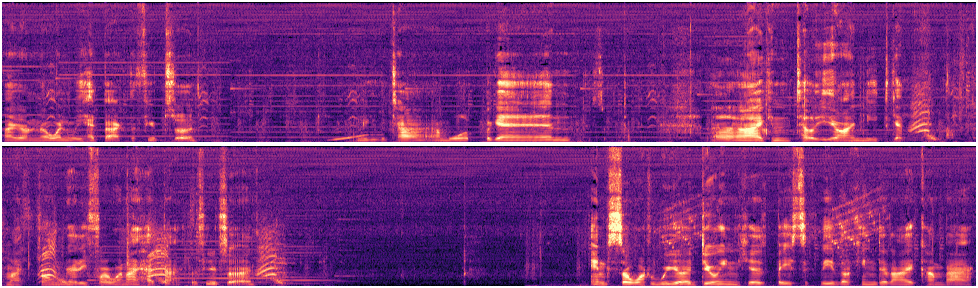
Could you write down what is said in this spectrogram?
I don't know when we head back to the future. Need the time warp again. Uh, I can tell you, I need to get my phone ready for when I head back to the future. And so what we are doing here is basically looking did I come back.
